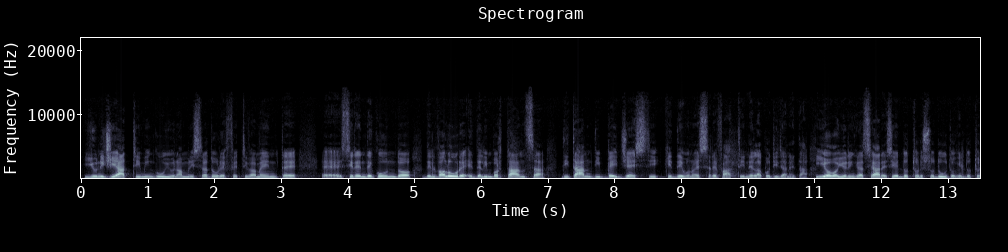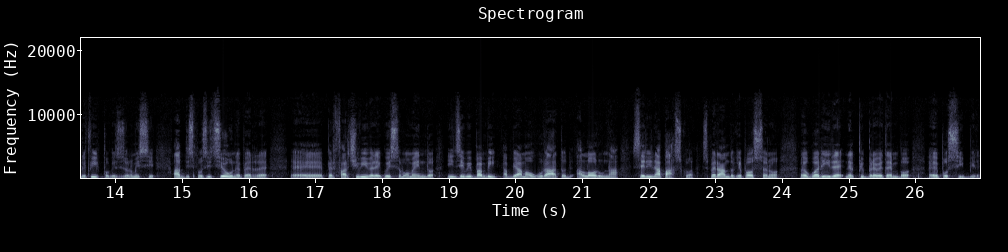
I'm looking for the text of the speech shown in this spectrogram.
gli unici attimi in cui un amministratore effettivamente eh, si rende conto del valore e dell'importanza di tanti bei gesti che devono essere fatti nella quotidianità. Io voglio ringraziare sia il dottore Soduto che il dottore Filippo che si sono messi a disposizione per, eh, per farci vivere questo momento insieme ai bambini. Abbiamo augurato a loro una serena Pasqua sperando che possano eh, guarire nel più breve tempo eh, possibile.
